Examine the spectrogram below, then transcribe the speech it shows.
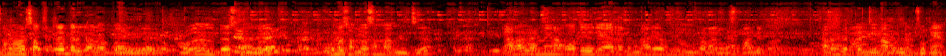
நம்மளோட சப்ஸ்கிரைபருக்கு இப்போ அவ்வளோ பேசினாரு ரொம்ப சந்தோஷமா இருந்துச்சு. யாராவது வந்தீங்கன்னா கோத்தகிரி ஏறதுக்கு முன்னாடியே வந்து கடை இருக்கும் ஸ்பாட்டு கடை பேர் தெரிஞ்சுன்னா அப்புறமேட்டு சொல்கிறேன்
